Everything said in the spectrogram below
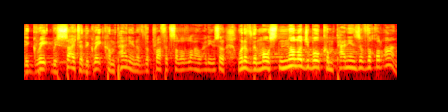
the great reciter, the great companion of the Prophet one of the most knowledgeable companions of the Quran.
